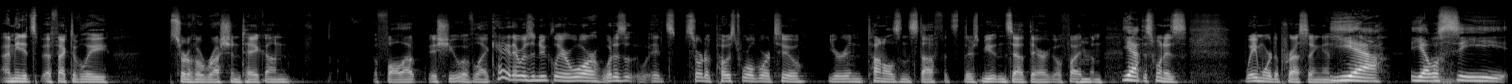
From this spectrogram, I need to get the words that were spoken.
I mean, it's effectively sort of a Russian take on the Fallout issue of like, hey, there was a nuclear war. What is it? It's sort of post World War II. You're in tunnels and stuff. It's there's mutants out there. Go fight them. Mm-hmm. Yeah. This one is way more depressing and Yeah, yeah, Um, we'll see.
